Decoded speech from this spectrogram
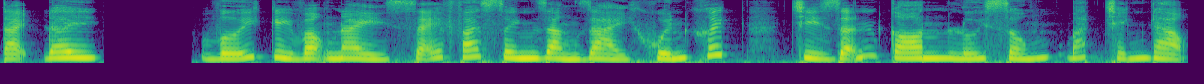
tại đây. Với kỳ vọng này sẽ phát sinh giảng giải khuyến khích, chỉ dẫn con lối sống bát chánh đạo.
